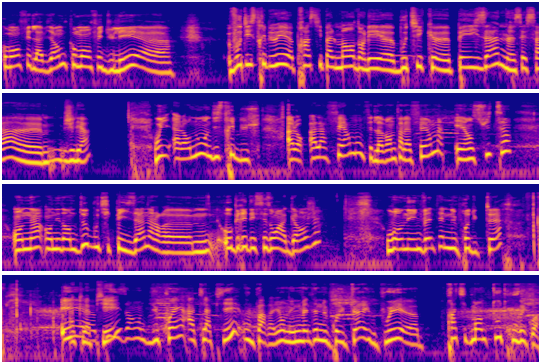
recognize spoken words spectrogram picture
Comment on fait de la viande, comment on fait du lait. euh, Vous distribuez euh, principalement dans les boutiques paysannes, c'est ça, euh, Julia? Oui, alors nous on distribue. Alors à la ferme, on fait de la vente à la ferme, et ensuite on a, on est dans deux boutiques paysannes. Alors euh, au gré des saisons à Ganges, où on est une vingtaine de producteurs. Et À Clapier. euh, paysans du coin à Clapier, où pareil, on est une vingtaine de producteurs et vous pouvez euh, pratiquement tout trouver quoi.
